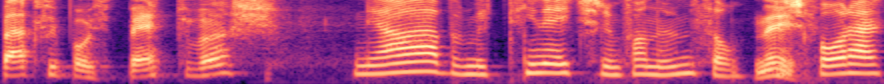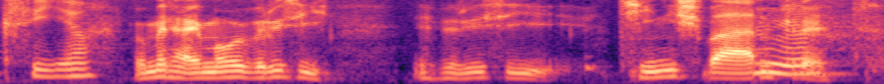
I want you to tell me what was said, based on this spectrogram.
Backstreet Boys Bettwäsche. Ja, aber mit Teenager im Fall nicht mehr so. Nicht? Das war vorher, gewesen, ja. Weil wir haben mal über unsere, über unsere Teenie-Schweren Mhm. geredet.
